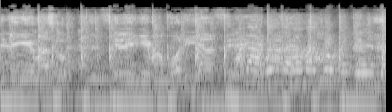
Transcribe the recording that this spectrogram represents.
Ah, amakulu tetwagalabye Ah, saagala mumenye abo nga bamaze okugenda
